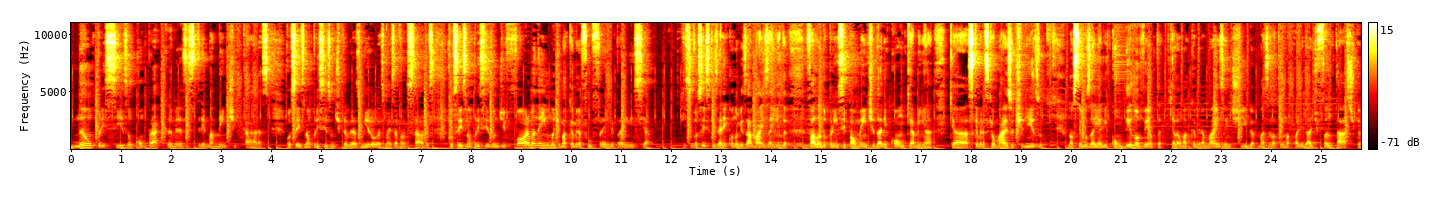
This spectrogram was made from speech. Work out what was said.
não precisam comprar câmeras extremamente caras. Vocês não precisam de câmeras mirrorless mais avançadas. Vocês não precisam de forma nenhuma de uma câmera full frame para iniciar. E se vocês quiserem economizar mais ainda, falando principalmente da Nikon, que é a minha, que é as câmeras que eu mais utilizo, nós temos aí a Nikon D90, que ela é uma câmera mais antiga, mas ela tem uma qualidade fantástica.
